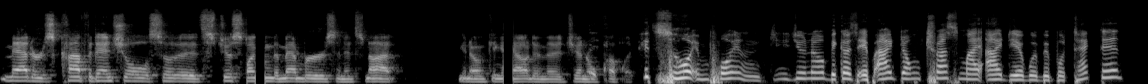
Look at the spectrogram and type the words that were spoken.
matters confidential so that it's just among the members and it's not you know getting out in the general public. it's so important you know because if i don't trust my idea will be protected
